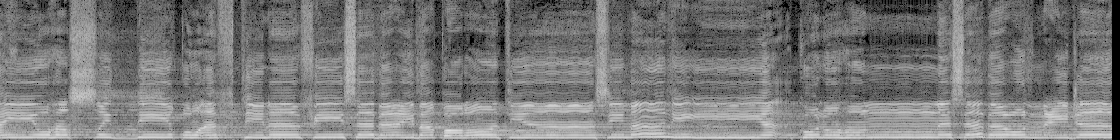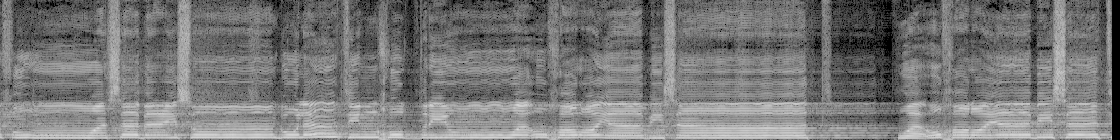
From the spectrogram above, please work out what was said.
أيها الصديق أفتنا في سبع بقرات سمان يأكلهن سبع عجاف وسبع سنبلات خضر وأخر يابسات وأخر يابسات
